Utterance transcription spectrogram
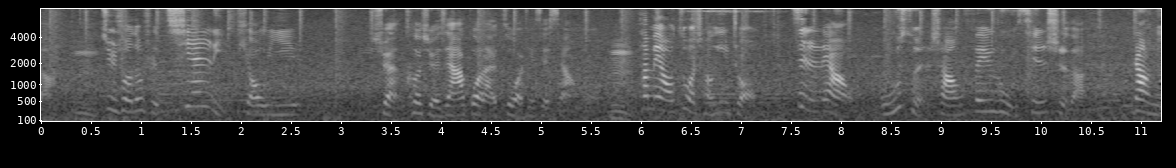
的，嗯，据说都是千里挑一，选科学家过来做这些项目，嗯，他们要做成一种尽量无损伤、非入侵式的，让你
